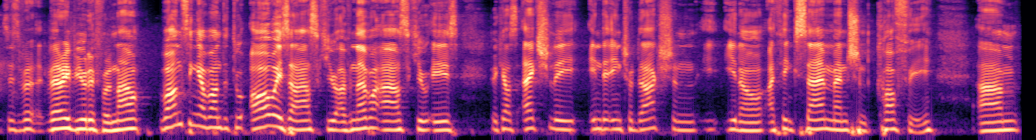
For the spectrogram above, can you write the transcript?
this is very beautiful. Now, one thing I wanted to always ask you, I've never asked you, is because actually in the introduction, you know, I think Sam mentioned coffee, um,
